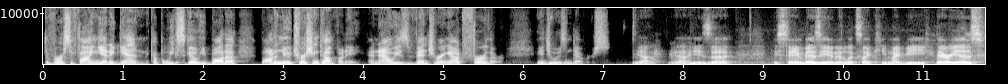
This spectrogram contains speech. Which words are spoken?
diversifying yet again. A couple weeks ago, he bought a bought a nutrition company, and now he's venturing out further into his endeavors. Yeah. Yeah. He's uh he's staying busy, and it looks like he might be. There he is.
